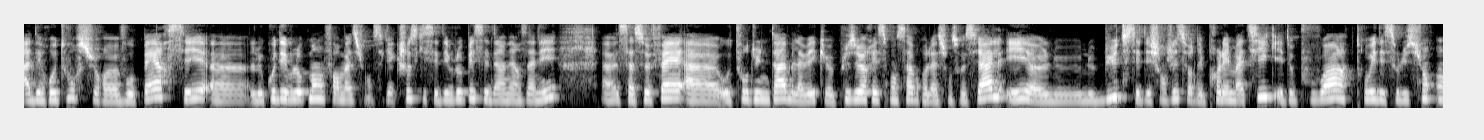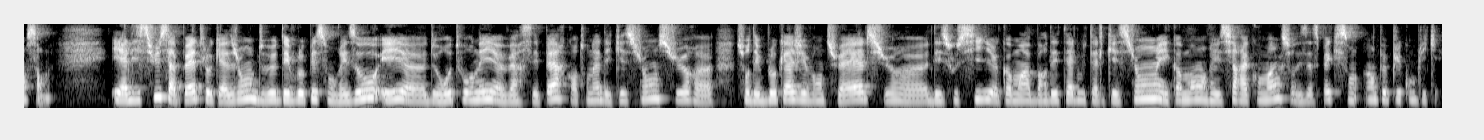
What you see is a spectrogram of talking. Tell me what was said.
des retours sur euh, vos pairs, c'est le co-développement en formation. C'est quelque chose qui s'est développé ces dernières années. ça se fait autour d'une table avec plusieurs responsables relations sociales et le but, c'est d'échanger sur des problématiques et de pouvoir trouver des solutions ensemble. Et à l'issue, ça peut être l'occasion de développer son réseau et euh, de retourner euh, vers ses pairs quand on a des questions sur, euh, des blocages éventuels, sur des soucis, comment aborder telle ou telle question et comment réussir à convaincre sur des aspects qui sont un peu plus compliqués.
